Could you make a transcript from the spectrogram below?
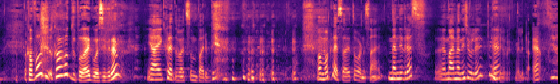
Hva, var du, hva hadde du på deg i går, Siveren? Jeg kledde meg ut som Barbie. Man må kle seg ut og ordne seg. Menn i dress. Eh, Nei, menn i kjoler. Ja, i kjoler. Veldig bra. Ja.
